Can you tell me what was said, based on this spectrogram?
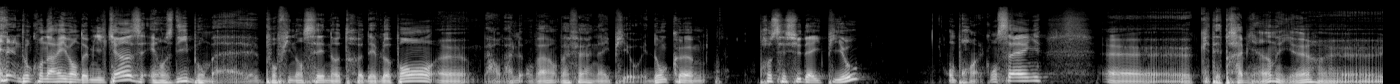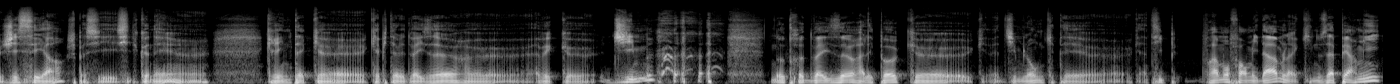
Donc on arrive en 2015 et on se dit bon bah pour financer notre développement, euh, bah, on va on va on va faire une IPO. Et donc euh, processus d'IPO, on prend un conseil, euh, qui était très bien d'ailleurs, euh, GCA, je sais pas si, si tu connais, Green Tech Capital Advisor, avec Jim, notre advisor à l'époque, Jim Long, qui était un type vraiment formidable, qui nous a permis,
